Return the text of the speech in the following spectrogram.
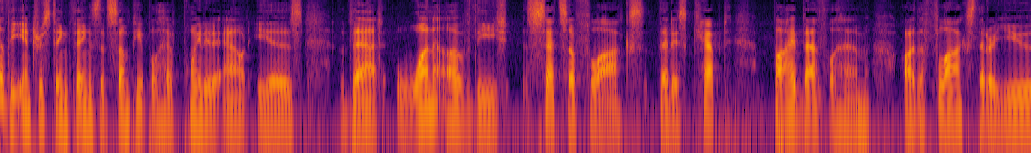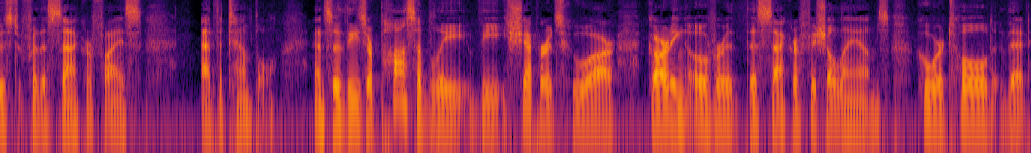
of the interesting things that some people have pointed out is that one of the sets of flocks that is kept by Bethlehem are the flocks that are used for the sacrifice at the temple. And so these are possibly the shepherds who are guarding over the sacrificial lambs who are told that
